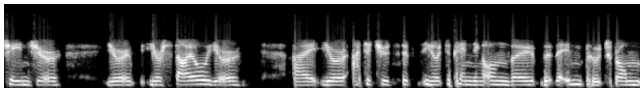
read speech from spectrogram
change your your your style your uh, your attitudes you know depending on the, the, the input from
